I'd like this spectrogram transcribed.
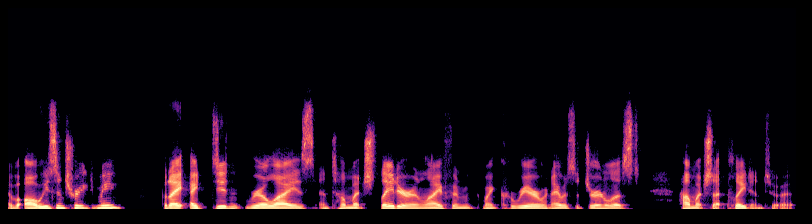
have always intrigued me. But I, I didn't realize until much later in life in my career when I was a journalist how much that played into it.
